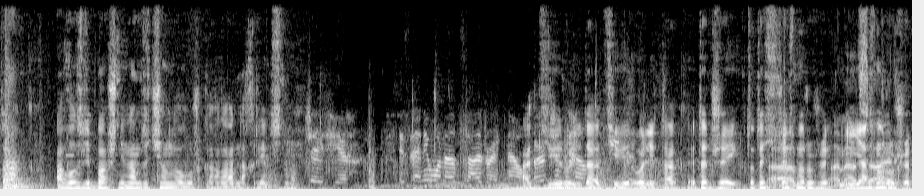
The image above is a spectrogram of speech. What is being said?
Так, а возле башни нам зачем ловушка? Ладно, хрен с ней. Активировали, да, активировали. Так, это Джей. Кто-то сейчас Um, снаружи. И я снаружи.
